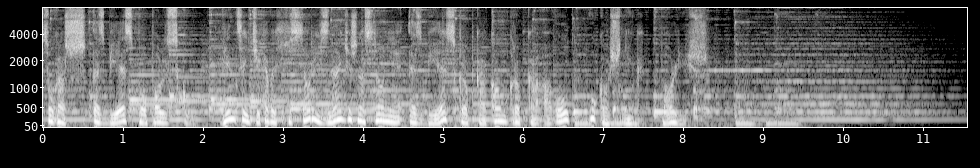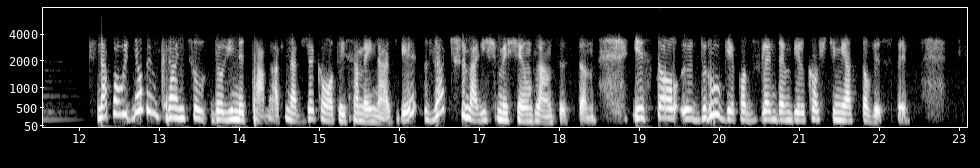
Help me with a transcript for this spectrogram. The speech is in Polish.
Słuchasz SBS po polsku. Więcej ciekawych historii znajdziesz na stronie sbs.com.au ukośnik polisz. Na południowym krańcu Doliny Tamar, nad rzeką o tej samej nazwie, zatrzymaliśmy się w Launceston. Jest to y, drugie pod względem wielkości miasto wyspy.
